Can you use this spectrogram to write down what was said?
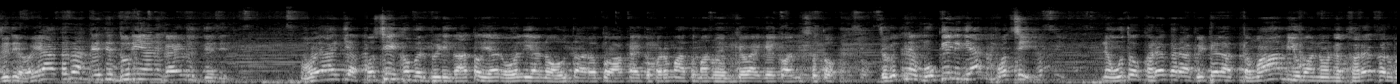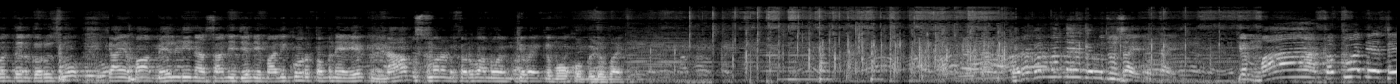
જેથી હયાત હતા ને, તેથી દુનિયાને ગાયડું જ દેતી. વયા ગયા, પછી ખબર પડી કે આ તો યાર ઓલિયાનો અવતાર હતો, આ કાંઈક પરમાત્માનો એમ કહેવાય કે અંશ હતો. જગતને મૂકીને ગયા ને પછી. ને હું તો ખરેખર આ બેઠેલા તમામ યુવાનોને ખરેખર વંદન કરું છું કે આ માં મેલડીના સાનિધ્યની માલિકો તમને એક નામ સ્મરણ કરવાનો એમ કહેવાય કે મોકો મળ્યો ભાઈ. ખરેખર વંદન કરું છું સાહેબ. કે માં તત્વ દે છે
